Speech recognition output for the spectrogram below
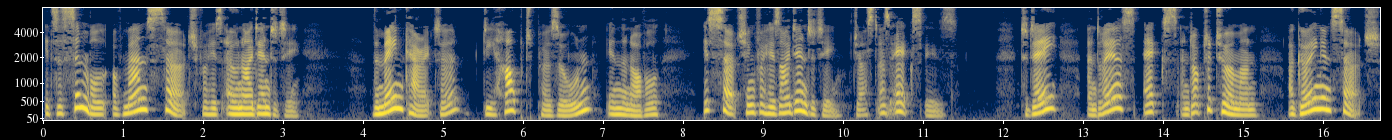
It's a symbol of man's search for his own identity. The main character, die Hauptperson, in the novel, is searching for his identity, just as X is. Today, Andreas, X, and Dr. Thurman are going in search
